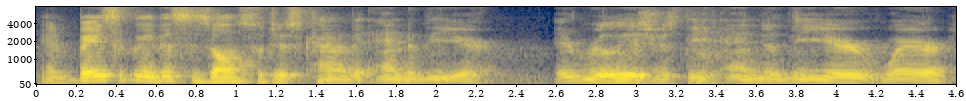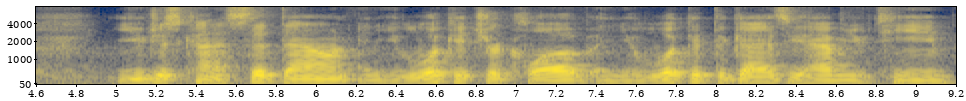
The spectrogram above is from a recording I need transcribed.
And basically, this is also just kind of the end of the year. It really is just the end of the year where you just kind of sit down and you look at your club and you look at the guys you have in your team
